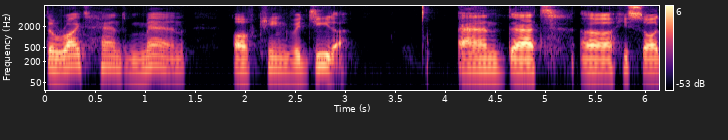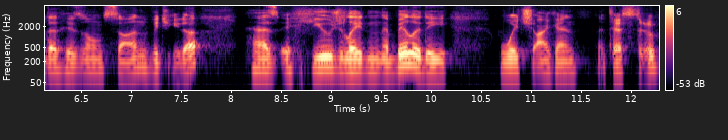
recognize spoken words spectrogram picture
the right hand man of King Vegeta, and that uh, he saw that his own son, Vegeta, has a huge latent ability, which I can attest to.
